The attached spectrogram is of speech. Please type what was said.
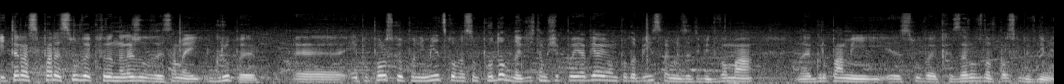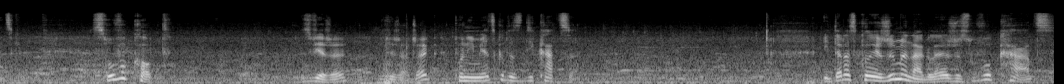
I teraz parę słówek, które należą do tej samej grupy. E, I po polsku, i po niemiecku one są podobne. Gdzieś tam się pojawiają podobieństwa między tymi dwoma e, grupami e, słówek, zarówno w polskim, jak i w niemieckim. Słowo kot, zwierzę, zwierzaczek, po niemiecku to jest die Katze. I teraz kojarzymy nagle, że słowo kac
